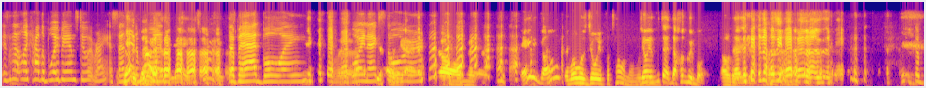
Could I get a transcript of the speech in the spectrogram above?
Isn't that like how the boy bands do it, right? A Yeah, sensitive one. right, right, that's right. The bad boy. Man. Boy next Oh, door. yeah. Oh, man. There you go. And what was Joey Fatone? Was Joey, he- the, the hungry boy. Oh, there you go. That was- yeah, The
